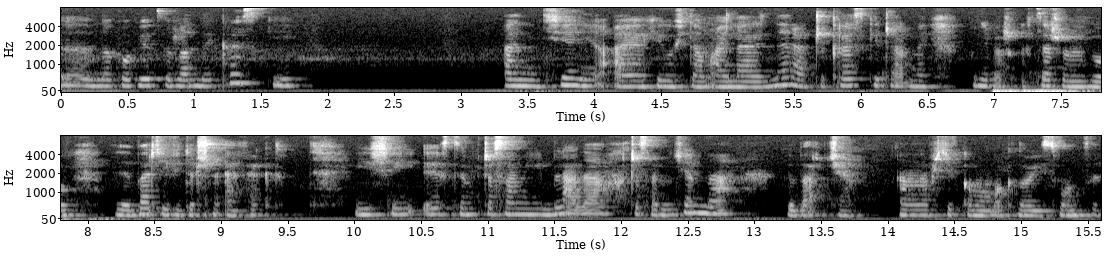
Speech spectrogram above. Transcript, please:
y, na powiece żadnej kreski, ani cienia, a jakiegoś tam eyelinera czy kreski czarnej, ponieważ chcę, żeby był y, bardziej widoczny efekt. Jeśli jestem czasami blada, czasami ciemna, wybaczcie, ale naprzeciwko mam okno i słońce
